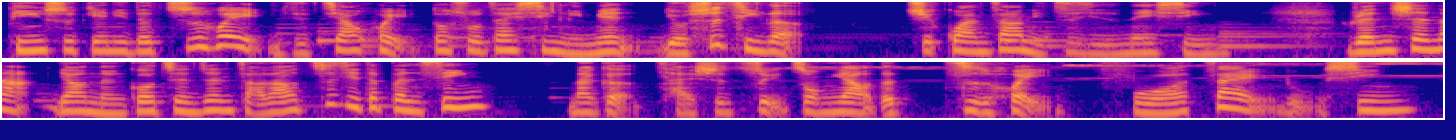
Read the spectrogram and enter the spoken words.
平时给你的智慧、你的教诲都说在心里面。有事情了，去关照你自己的内心。人生啊，要能够真正找到自己的本心，那个才是最重要的智慧。佛在汝心。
